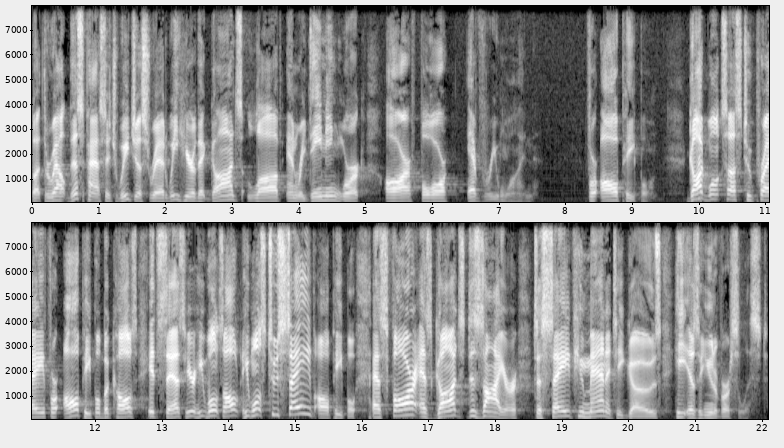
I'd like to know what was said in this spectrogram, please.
But throughout this passage we just read, we hear that God's love and redeeming work are for everyone, for all people. God wants us to pray for all people because it says here he wants all he wants to save all people. As far as God's desire to save humanity goes, he is a universalist.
